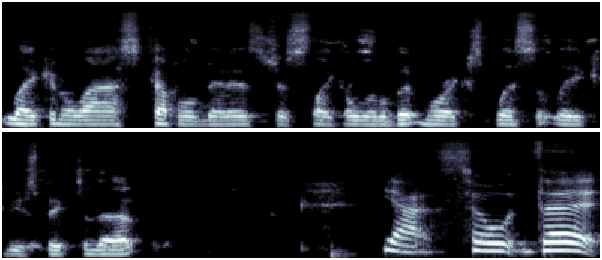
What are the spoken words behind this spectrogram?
like in the last couple of minutes, just like a little bit more explicitly. Can you speak to that? Yeah. So the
